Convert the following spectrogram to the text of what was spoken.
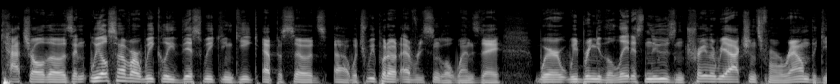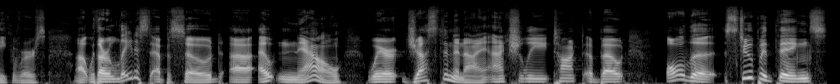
catch all those. And we also have our weekly This Week in Geek episodes, uh, which we put out every single Wednesday, where we bring you the latest news and trailer reactions from around the Geekiverse. Uh, with our latest episode uh, out now, where Justin and I actually talked about all the stupid things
